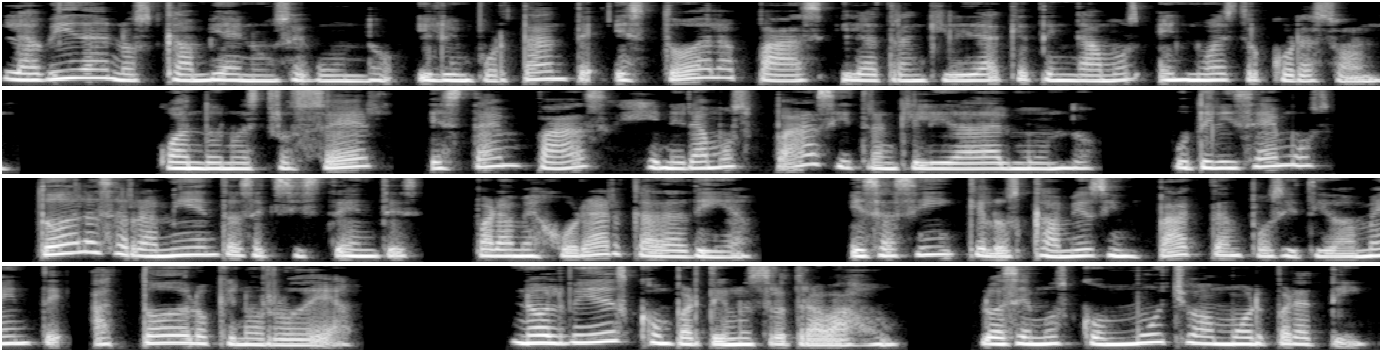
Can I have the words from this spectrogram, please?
La vida nos cambia en un segundo y lo importante es toda la paz y la tranquilidad que tengamos en nuestro corazón. Cuando nuestro ser está en paz, generamos paz y tranquilidad al mundo. Utilicemos todas las herramientas existentes para mejorar cada día. Es así que los cambios impactan positivamente a todo lo que nos rodea. No olvides compartir nuestro trabajo. Lo hacemos con mucho amor para ti.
